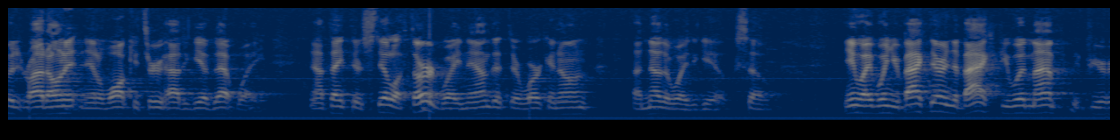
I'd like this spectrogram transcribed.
put it right on it, and it'll walk you through how to give that way. And I think there's still a third way now that they're working on another way to give. So anyway, when you're back there in the back, if you wouldn't mind, if you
